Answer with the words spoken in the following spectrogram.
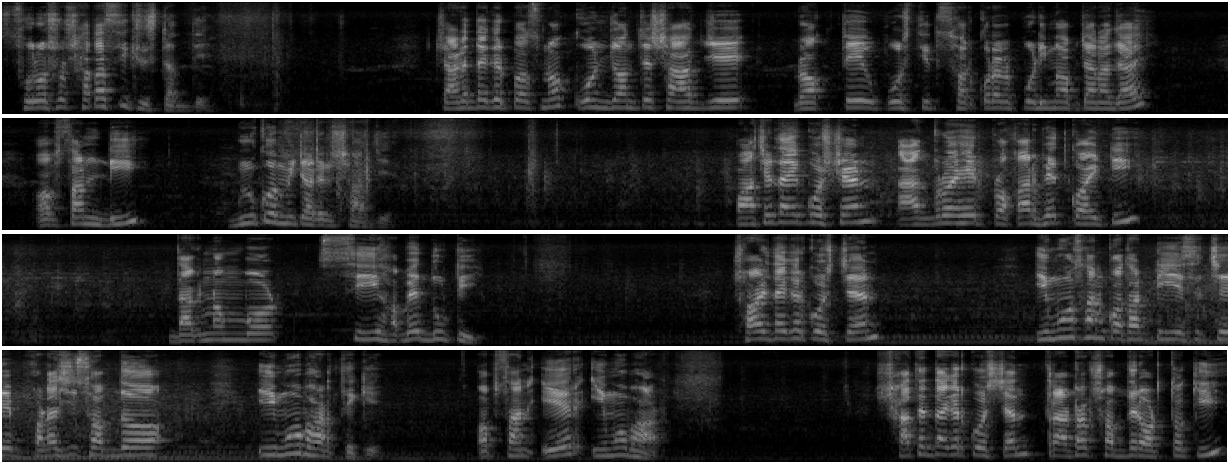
ষোলোশো সাতাশি খ্রিস্টাব্দে। চারের দাগের প্রশ্ন, কোন যন্ত্রের সাহায্যে রক্তে উপস্থিত শর্করার পরিমাপ জানা যায়? অপশান ডি, গ্লুকোমিটারের সাহায্যে। পাঁচের দাগে কোশ্চেন আগ্রহের প্রকারভেদ কয়টি? দাগ নম্বর সি হবে দুটি। ছয় দাগের কোশ্চেন ইমোশান কথাটি এসেছে ফরাসি শব্দ ইমোভার থেকে। অপশান এর ইমোভার। সাতের দাগের কোশ্চেন ত্রাটক শব্দের অর্থ কী?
